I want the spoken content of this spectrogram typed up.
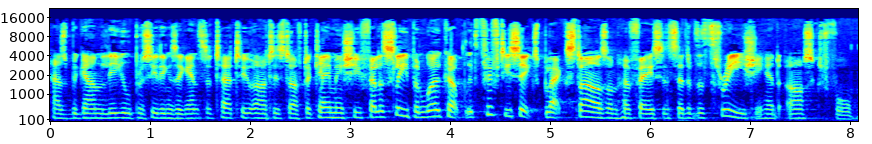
has begun legal proceedings against a tattoo artist after claiming she fell asleep and woke up with 56 black stars on her face instead of the three she had asked for.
